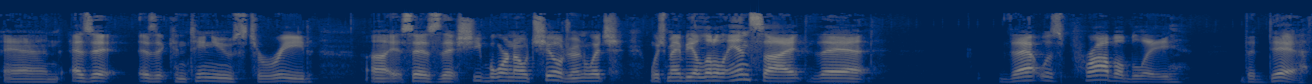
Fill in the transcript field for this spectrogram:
And as it as it continues to read, uh, it says that she bore no children, which which may be a little insight that that was probably the death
